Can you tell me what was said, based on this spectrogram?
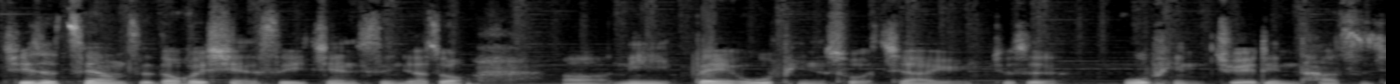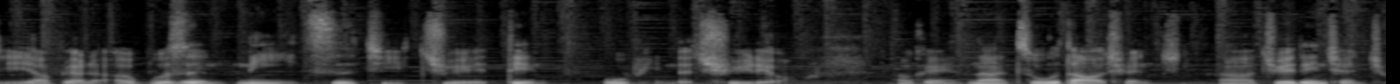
其实这样子都会显示一件事情，叫做啊，你被物品所驾驭，就是物品决定他自己要不要留，而不是你自己决定物品的去留，OK，那主导权啊，决定权就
